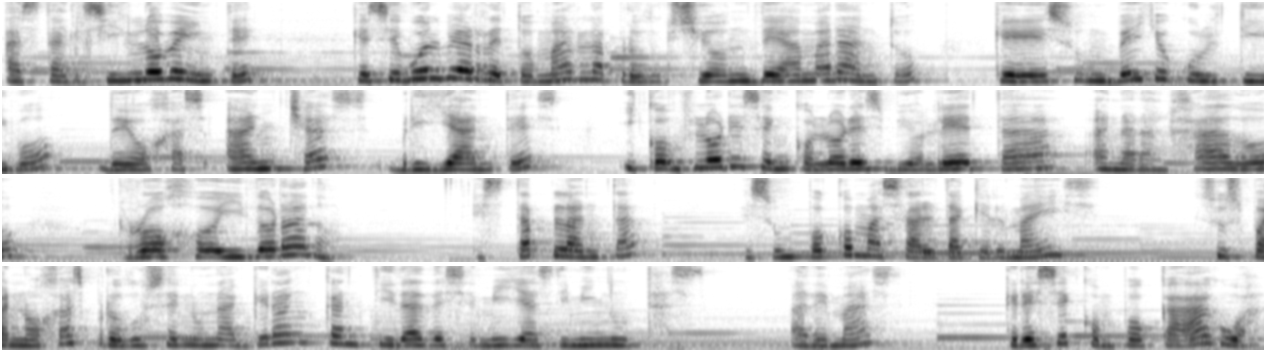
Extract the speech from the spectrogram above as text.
hasta el siglo XX que se vuelve a retomar la producción de amaranto, que es un bello cultivo de hojas anchas, brillantes y con flores en colores violeta, anaranjado, rojo y dorado. Esta planta es un poco más alta que el maíz. Sus panojas producen una gran cantidad de semillas diminutas. Además, crece con poca agua,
